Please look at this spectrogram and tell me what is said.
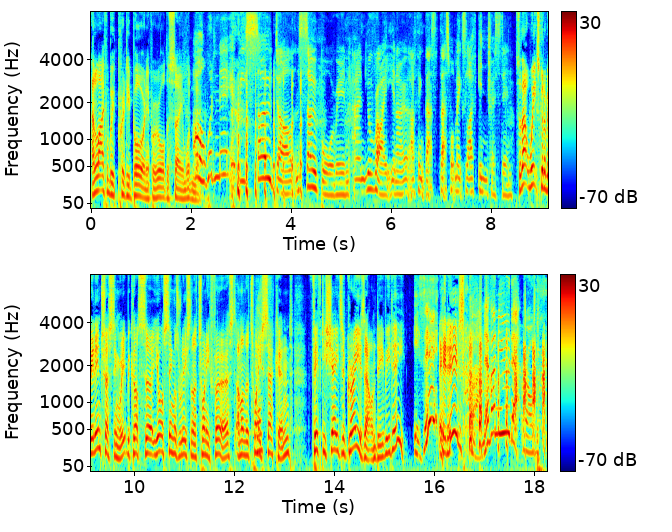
And life would be pretty boring if we were all the same, wouldn't it? Oh, wouldn't it? It'd be so dull and so boring. And you're right, you know. I think that's that's what makes life interesting. So that week's going to be an interesting week because uh, your single's released on the 21st, and on the 22nd, Fifty Shades of Grey is out on DVD. Is it? It is. I never knew that, Rob.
